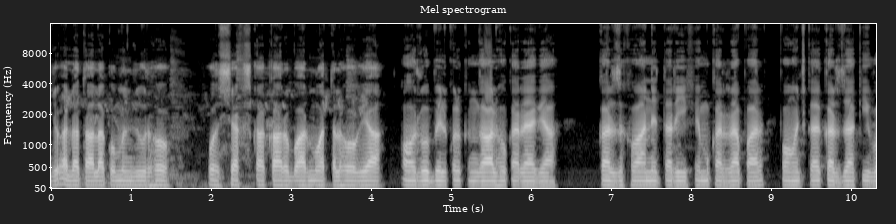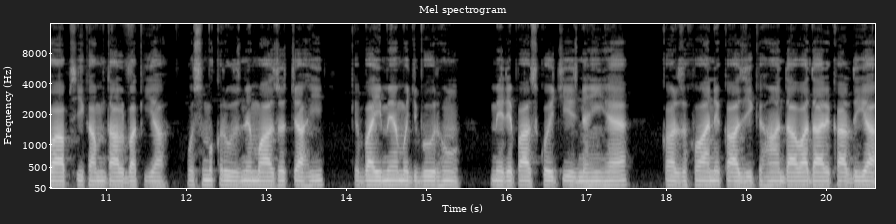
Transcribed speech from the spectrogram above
जो अल्लाह ताला को मंजूर हो। उस शख्स का कारोबार मुअत्तल हो गया। और वो बिल्कुल कंगाल होकर रह गया। कर्ज ख्वा ने तारीख मुकर्रा पर पहुँच कर कर्जा की वापसी का मुतालबा किया। उस मकरूज़ ने माजरत चाही कि, भाई, मैं मजबूर हूँ, मेरे पास कोई चीज़ नहीं है। कर्ज ख्वा ने काजी के यहाँ दावा दायर कर दिया।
